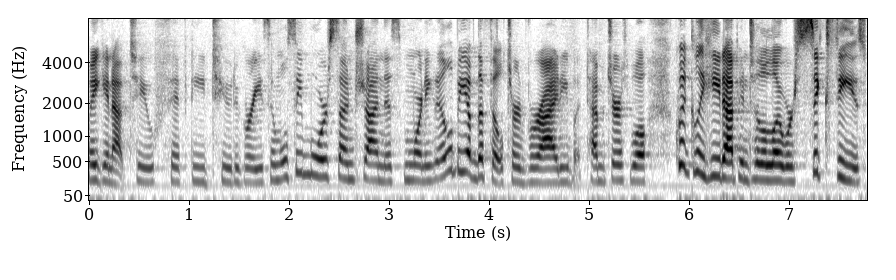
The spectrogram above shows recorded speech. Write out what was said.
Waking up to 52 degrees and we'll see more sunshine this morning. It'll be of the filtered variety, but temperatures will quickly heat up into the lower 60s,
